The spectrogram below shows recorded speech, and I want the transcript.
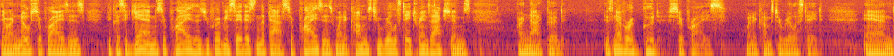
there are no surprises. Because again, surprises, you've heard me say this in the past, surprises when it comes to real estate transactions are not good. There's never a good surprise when it comes to real estate. And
